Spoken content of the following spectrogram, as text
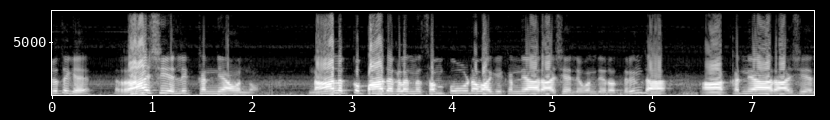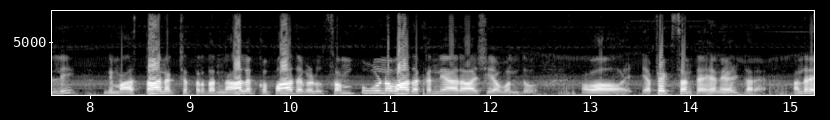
ಜೊತೆಗೆ ರಾಶಿಯಲ್ಲಿ ಕನ್ಯಾವನ್ನು, ನಾಲ್ಕು ಪಾದಗಳನ್ನು ಸಂಪೂರ್ಣವಾಗಿ ಕನ್ಯಾ ರಾಶಿಯಲ್ಲಿ ಹೊಂದಿರೋದ್ರಿಂದ ಆ ಕನ್ಯಾ ರಾಶಿಯಲ್ಲಿ ನಿಮ್ಮ ಹಸ್ತ ನಕ್ಷತ್ರದ ನಾಲ್ಕು ಪಾದಗಳು ಸಂಪೂರ್ಣವಾದ ಕನ್ಯಾ ರಾಶಿಯ ಒಂದು ಎಫೆಕ್ಟ್ಸ್ ಅಂತ ಏನು ಹೇಳ್ತಾರೆ? ಅಂದರೆ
